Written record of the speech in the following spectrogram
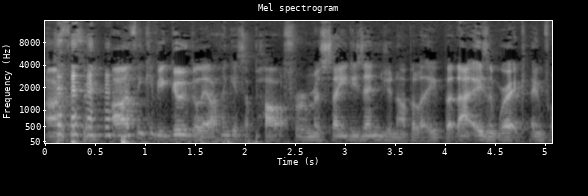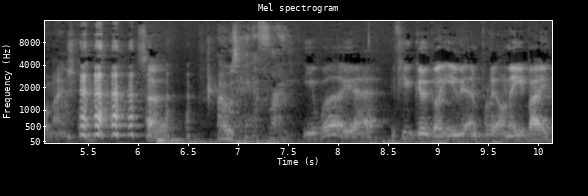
I, thing. I think if you Google it, I think it's a part for a Mercedes engine, I believe, but that isn't where it came from actually. so I was half right. You were, yeah. If you Google it you and put it on eBay,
